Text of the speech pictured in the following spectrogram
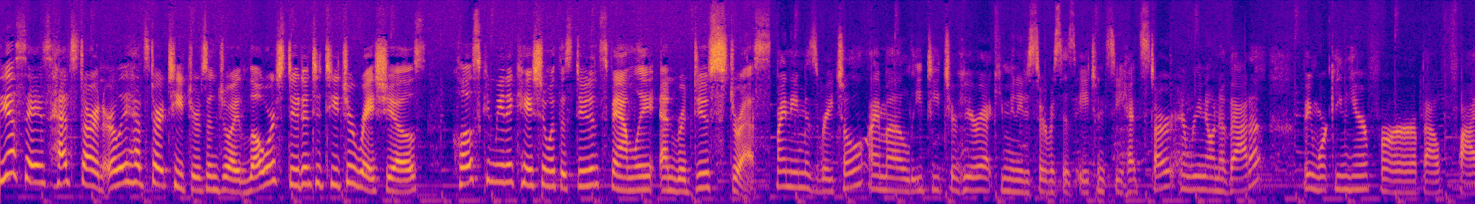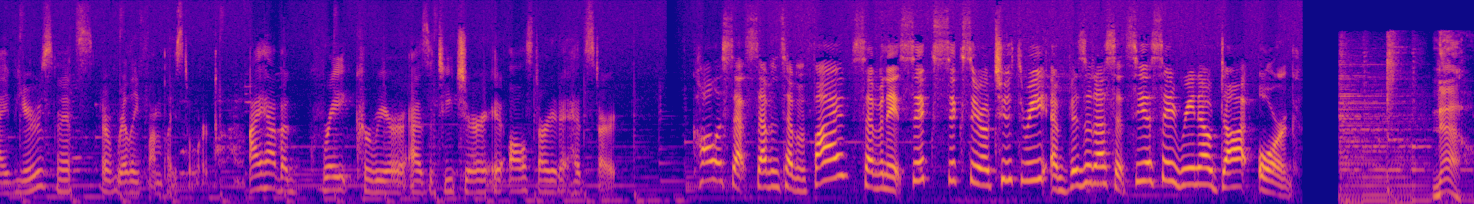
CSA's Head Start and Early Head Start teachers enjoy lower student to teacher ratios, close communication with the student's family, and reduced stress. My name is Rachel. I'm a lead teacher here at Community Services Agency Head Start in Reno, Nevada. I've been working here for about five years, and it's a really fun place to work. I have a great career as a teacher. It all started at Head Start. Call us at 775 786 6023 and visit us at csareno.org. Now,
